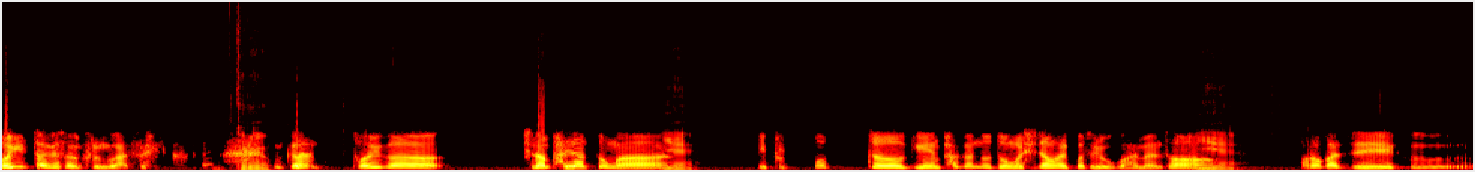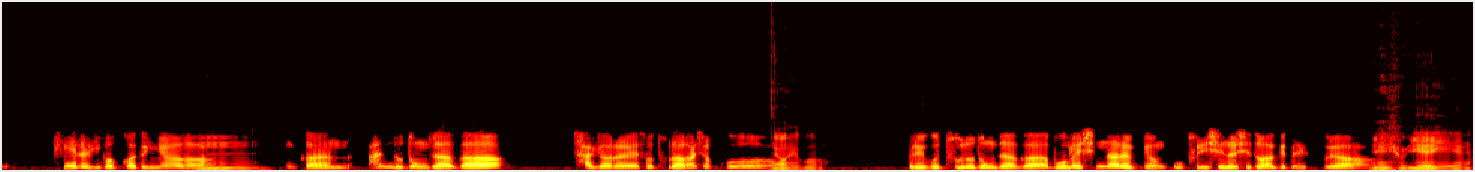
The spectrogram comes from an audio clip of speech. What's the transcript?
음, 저희 입장에서는 그런 것 같습니다. 그래요? 그러니까 저희가 지난 8년 동안 예. 이 불법적인 파견 노동을 시정할 것을 요구하면서 예. 여러 가지 그 피해를 입었거든요. 음. 그러니까 한 노동자가 자결을 해서 돌아가셨고 어이고. 그리고 두 노동자가 몸에 신나를 껴안고 분신을 시도하기도 했고요. 예, 예, 예.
